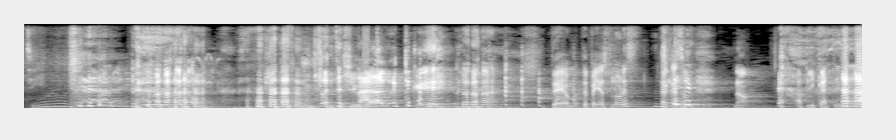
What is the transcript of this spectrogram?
Sí, bueno. Nada, güey. ¿Qué? ¿Te, ¿Te pedías flores? ¿Acaso? No. Aplicaste la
